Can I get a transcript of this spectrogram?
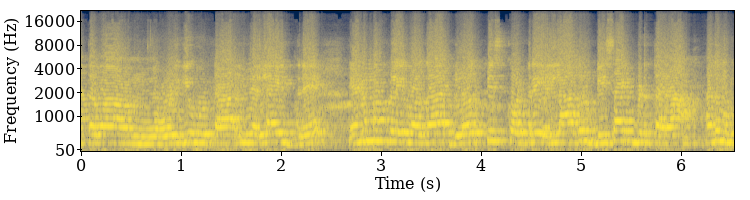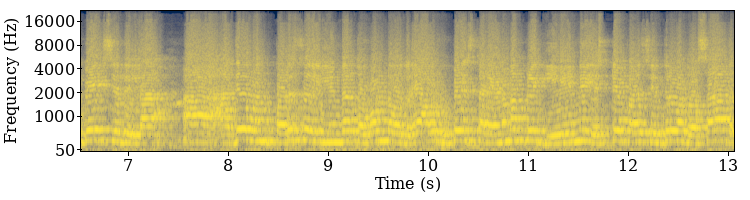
ಅಥವಾ ಹೋಳಿಗೆ ಊಟ ಇವೆಲ್ಲ ಇದ್ರೆ ಹೆಣ್ಮಕ್ಳು ಇವಾಗ ಬ್ಲೌಸ್ ಪೀಸ್ ಕೊಟ್ರೆ ಎಲ್ಲಾದ್ರೂ ಬಿಸಾಕ್ ಬಿಡ್ತಾರ ಅದನ್ನ ಉಪಯೋಗಿಸೋದಿಲ್ಲ. ಅದೇ ಒಂದ್ ಪರ್ಸ್ ಇಲ್ಲಿಂದ ತಗೊಂಡ್ ಹೋದ್ರೆ ಅವ್ರು ಉಪಯೋಗಿಸ್ತಾರೆ. ಹೆಣ್ಮಕ್ಳಿಗೆ ಏನೇ ಎಷ್ಟೇ ಪರ್ಸ್ ಇದ್ರು ಒಂದ್ ಹೊಸಾದ್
